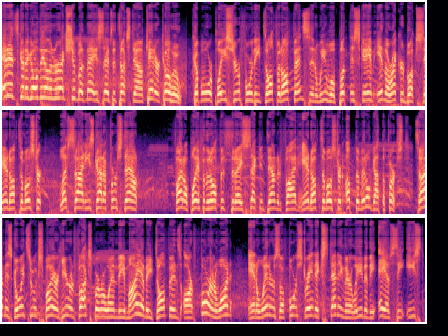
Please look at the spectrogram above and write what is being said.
and it's going to go the other direction, but Maye saves a touchdown. Kader Kohou. Couple more plays here for the Dolphin offense, and we will put this game in the record book. Stand off to Mostert. Left side, he's got a first down. Final play for the Dolphins today, second down at five. Hand off to Mostert, up the middle, got the first. Time is going to expire here in Foxborough, and the Miami Dolphins are 4 and 1 and winners of four straight, extending their lead in the AFC East.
